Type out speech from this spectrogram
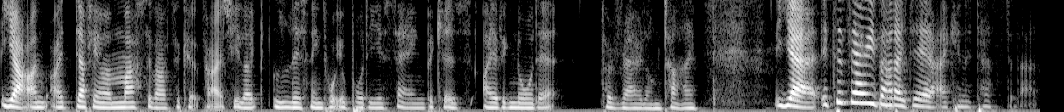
yeah i'm i definitely am a massive advocate for actually like listening to what your body is saying because i have ignored it for a very long time yeah it's a very bad idea i can attest to that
